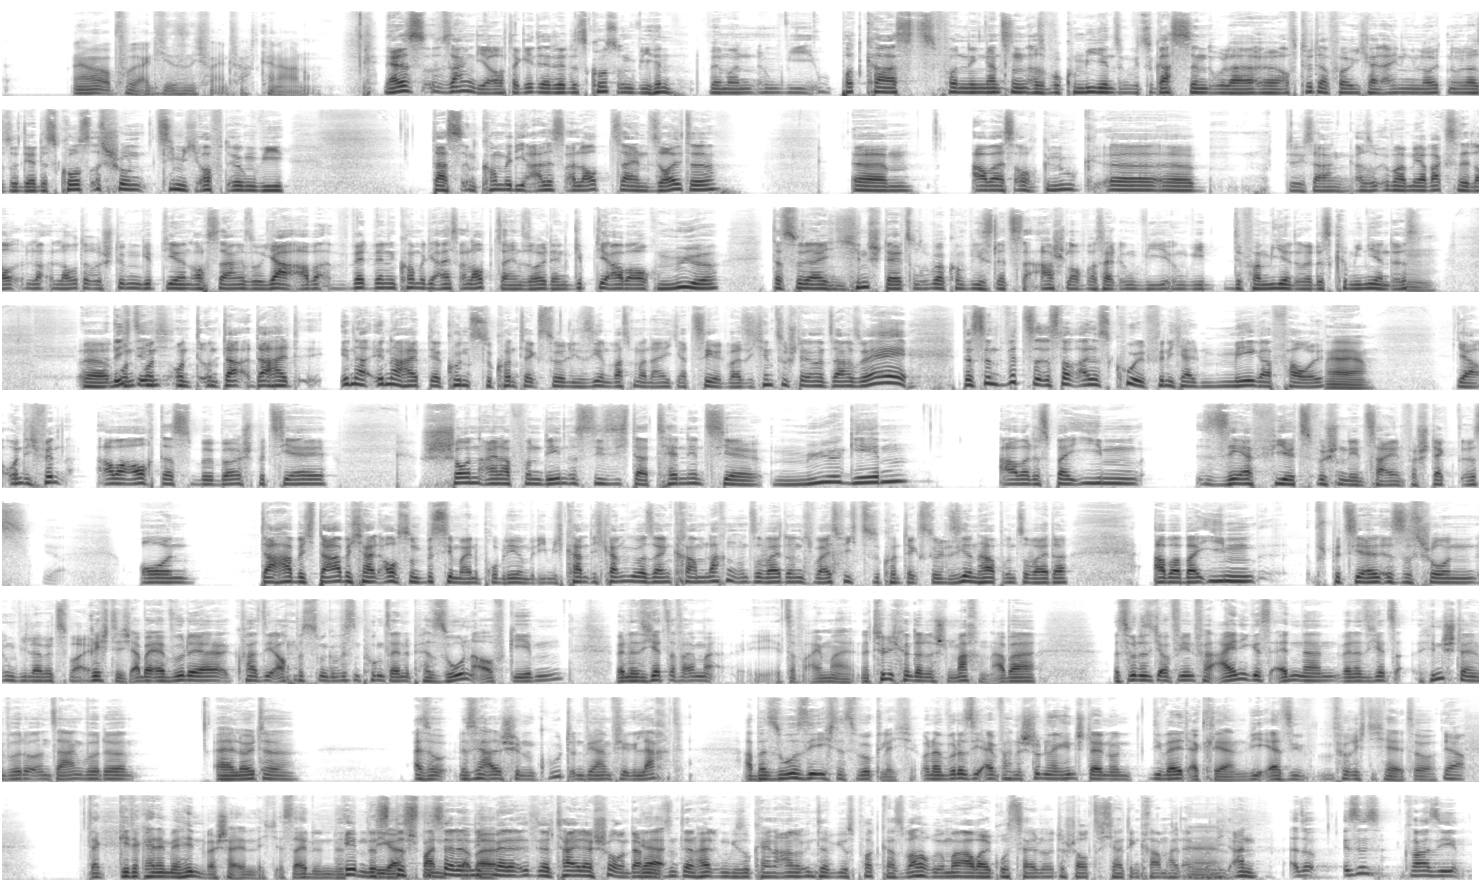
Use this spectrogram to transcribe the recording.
Ja, obwohl eigentlich ist es nicht vereinfacht, keine Ahnung. Ja, das sagen die auch. Da geht ja der Diskurs irgendwie hin, wenn man irgendwie Podcasts von den ganzen, also wo Comedians irgendwie zu Gast sind oder äh, auf Twitter folge ich halt einigen Leuten oder so. Der Diskurs ist schon ziemlich oft irgendwie, dass in Comedy alles erlaubt sein sollte, ähm, aber es auch genug äh, äh, wie soll ich sagen, also immer mehr wachsende, laut, lautere Stimmen gibt, die dann auch sagen so, ja, aber wenn, wenn in Comedy alles erlaubt sein soll, dann gib dir aber auch Mühe, dass du da nicht hinstellst und rüberkommst wie das letzte Arschloch, was halt irgendwie, irgendwie diffamierend oder diskriminierend ist. Mhm. Äh, und, und, und, und da, da halt inner, innerhalb der Kunst zu kontextualisieren, was man eigentlich erzählt, weil sich hinzustellen und sagen so, hey, das sind Witze, ist doch alles cool, finde ich halt mega faul. Ja, ja. Ja, und ich finde aber auch, dass Bebeur speziell schon einer von denen ist, die sich da tendenziell Mühe geben, aber das bei ihm sehr viel zwischen den Zeilen versteckt ist. Ja. Und da habe ich, da habe ich halt auch so ein bisschen meine Probleme mit ihm. Ich kann, ich kann über seinen Kram lachen und so weiter und ich weiß, wie ich zu kontextualisieren habe und so weiter. Aber bei ihm speziell ist es schon irgendwie Level 2. Richtig, aber er würde ja quasi auch bis zu einem gewissen Punkt seine Person aufgeben, wenn er sich jetzt auf einmal, jetzt auf einmal, natürlich könnte er das schon machen, aber es würde sich auf jeden Fall einiges ändern, wenn er sich jetzt hinstellen würde und sagen würde, äh, Leute, also das ist ja alles schön und gut und wir haben viel gelacht, aber so sehe ich das wirklich. Und dann würde er sich einfach eine Stunde lang hinstellen und die Welt erklären, wie er sie für richtig hält. So. Ja. Da geht ja keiner mehr hin wahrscheinlich. Es sei denn, das Eben, das, das, spannend, ist ja dann nicht mehr der, der, Teil der Show. Und dafür ja. sind dann halt irgendwie so, keine Ahnung, Interviews, Podcasts, was auch immer, aber der Großteil der Leute schaut sich halt den Kram halt einfach ja. nicht an. Also ist es quasi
